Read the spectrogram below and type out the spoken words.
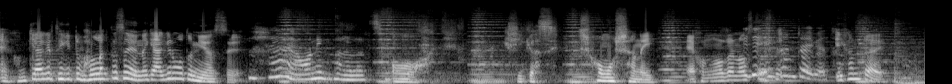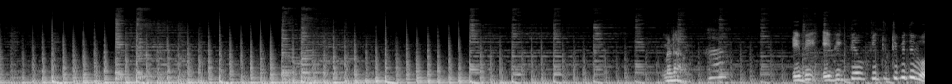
এখন কি আগের থেকে একটু ভালো লাগতেছে? নাকি আগের মতো নিয়ে আছে? হ্যাঁ অনেক ভালো লাগছে। ও ঠিক আছে সমস্যা নেই। এখন মনে করেন এই যে আস্তে আস্তে- এখানটাই ব্যথা। এখানটায়? ম্যাডাম হ্যাঁ? এদিক এদিক দিয়েও কি একটু টিপে দেবো?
